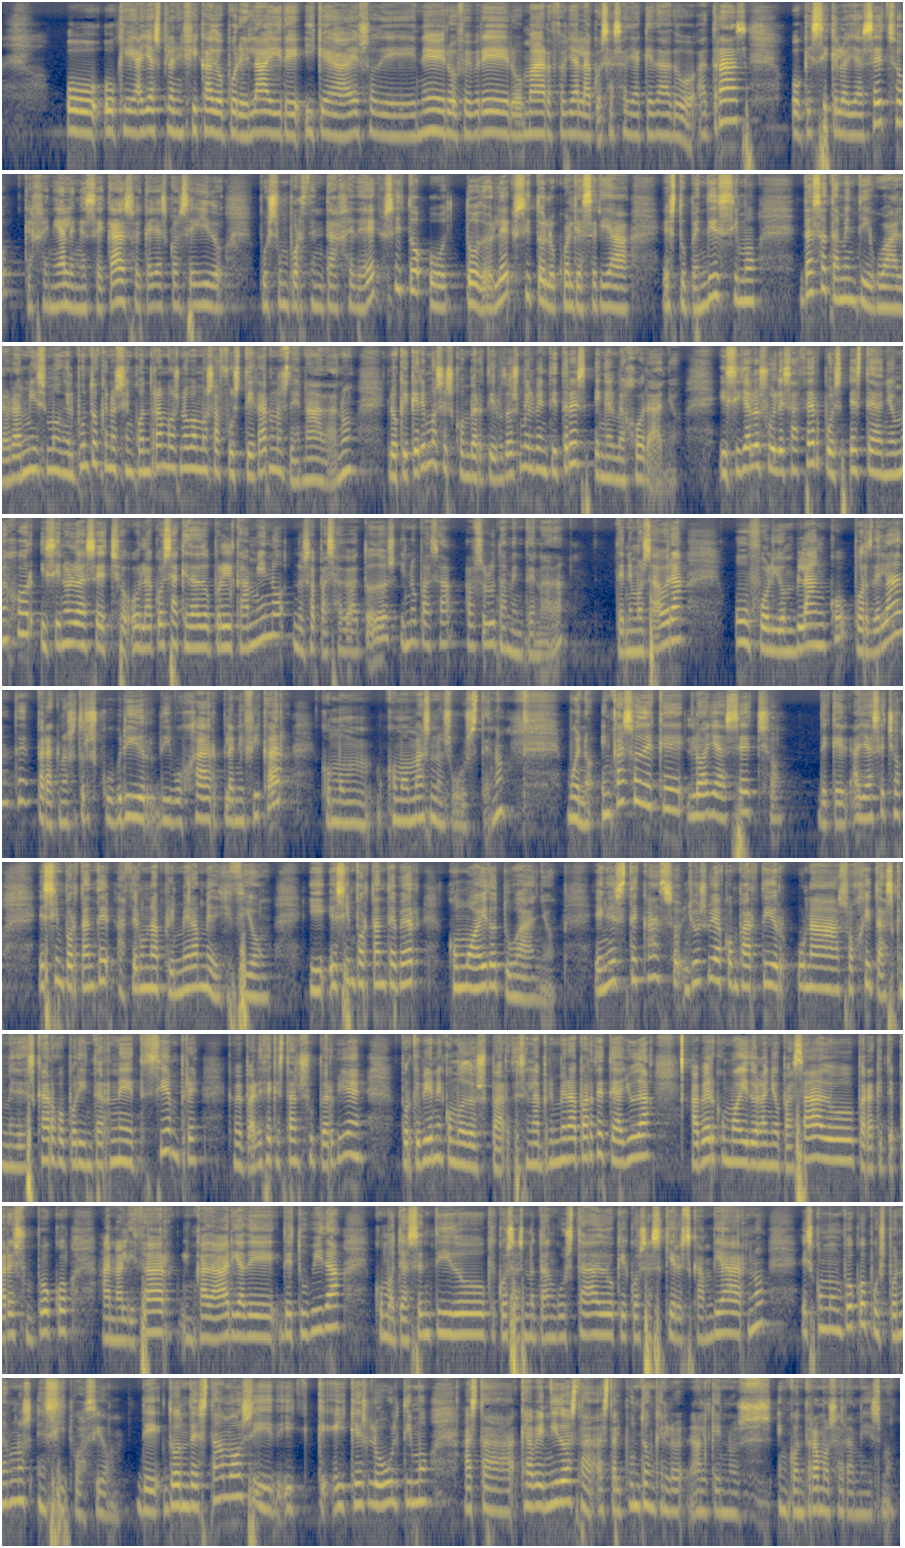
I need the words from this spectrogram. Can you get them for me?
o, que hayas planificado por el aire y que a eso de enero, febrero, marzo ya la cosa se haya quedado atrás, o que sí que lo hayas hecho, que genial en ese caso, y que hayas conseguido pues un porcentaje de éxito o todo el éxito, lo cual ya sería estupendísimo. Da exactamente igual, ahora mismo en el punto que nos encontramos no vamos a fustigarnos de nada, ¿no? Lo que queremos es convertir 2023 en el mejor año. Y si ya lo sueles hacer, pues este año mejor, y si no lo has hecho o la cosa ha quedado por el camino, nos ha pasado a todos y no pasa absolutamente nada. Tenemos ahora un folio en blanco por delante para que nosotros cubrir, dibujar, planificar como, como más nos guste. ¿no? Bueno, en caso de que lo hayas hecho, de que hayas hecho, es importante hacer una primera medición y es importante ver cómo ha ido tu año. En este caso, yo os voy a compartir unas hojitas que me descargo por internet siempre, que me parece que están súper bien, porque viene como dos partes. En la primera parte te ayuda a ver cómo ha ido el año pasado, para que te pares un poco, a analizar en cada área de, de tu vida cómo te has sentido, qué cosas no te han gustado, qué cosas quieres cambiar, ¿no? Es como un poco pues ponernos en situación de dónde estamos y, qué es lo último hasta que ha venido hasta, hasta el punto en que al que nos encontramos ahora mismo.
